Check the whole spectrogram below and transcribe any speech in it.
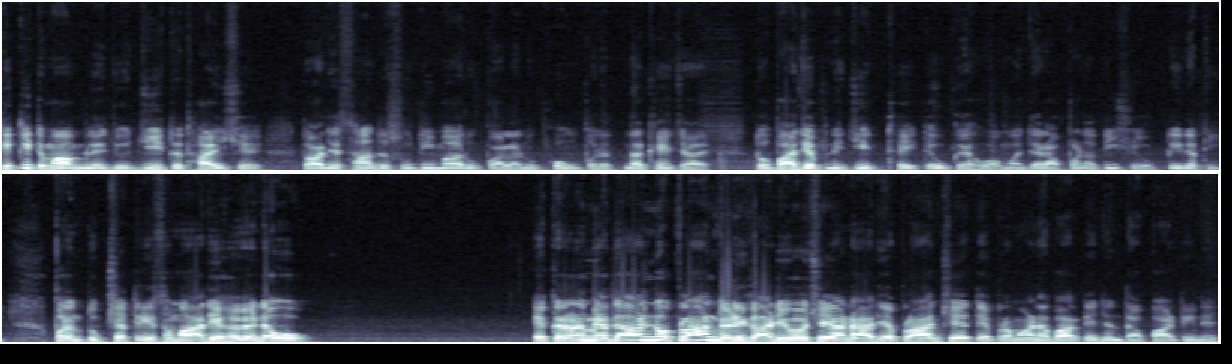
ટિકિટ મામલે જો જીત થાય છે, તો આજે સાંજ સુધીમાં રૂપાલાનું ફોર્મ પરત ન ખેંચાય, તો ભાજપની જીત થઈ તેવું કહેવામાં જરા પણ અતિશયોક્તિ નથી. પરંતુ ક્ષત્રિય સમાજે હવે નવો. એક રણ મેદાનનો પ્લાન ઘડી કાઢ્યો છે અને આ જે પ્લાન છે તે પ્રમાણે ભારતીય જનતા પાર્ટીને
